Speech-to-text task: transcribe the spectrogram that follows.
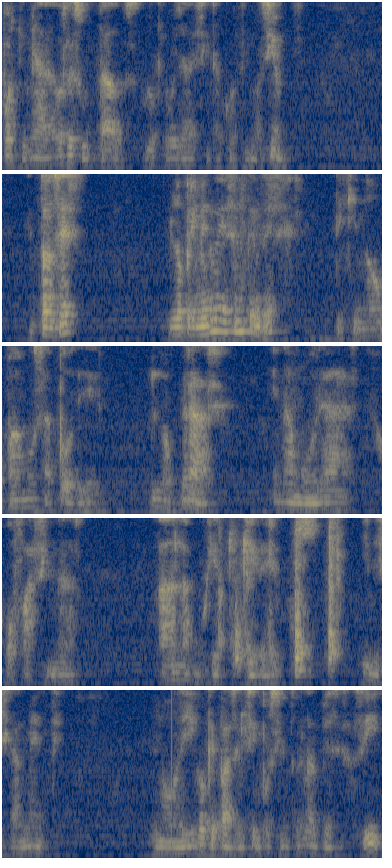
porque me ha dado resultados lo que voy a decir a continuación. Entonces, lo primero es entender de que no vamos a poder lograr enamorar o fascinar a la mujer que queremos inicialmente. No digo que pase el 100% de las veces así,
